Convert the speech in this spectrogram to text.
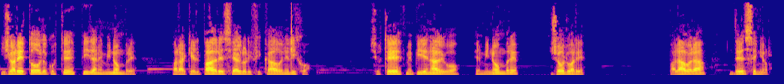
Y yo haré todo lo que ustedes pidan en mi nombre, para que el Padre sea glorificado en el Hijo. Si ustedes me piden algo en mi nombre, yo lo haré. Palabra del Señor.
